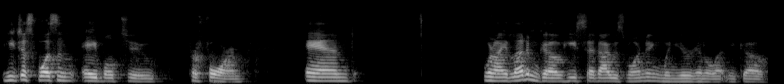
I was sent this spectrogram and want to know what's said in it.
he just wasn't able to perform. And when I let him go, he said, I was wondering when you were going to let me go.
